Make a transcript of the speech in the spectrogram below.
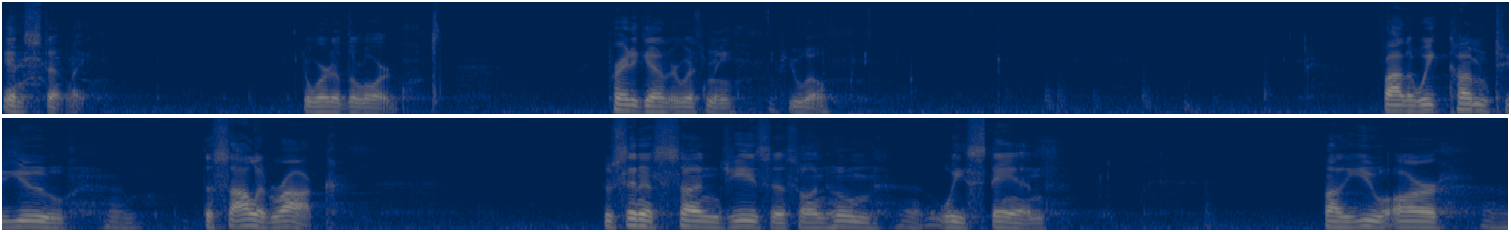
instantly. The word of the Lord. Pray together with me, if you will. Father, we come to you, um, the solid rock, who sent his Son, Jesus, on whom uh, we stand. Father, you are uh,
